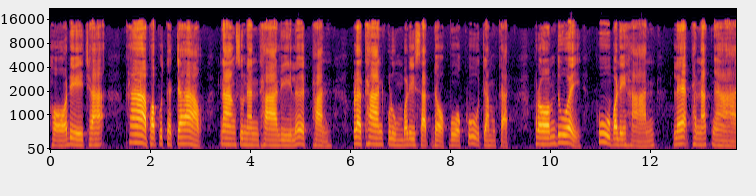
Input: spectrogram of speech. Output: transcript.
ขอเดชะ ข้าพระพุทธเจ้า นางสุนันทาลีเลิศพันธ์ประธานกลุ่มบริษัทดอกบัวคู่จำกัด พร้อมด้วยผู้บริหารและพนักงาน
